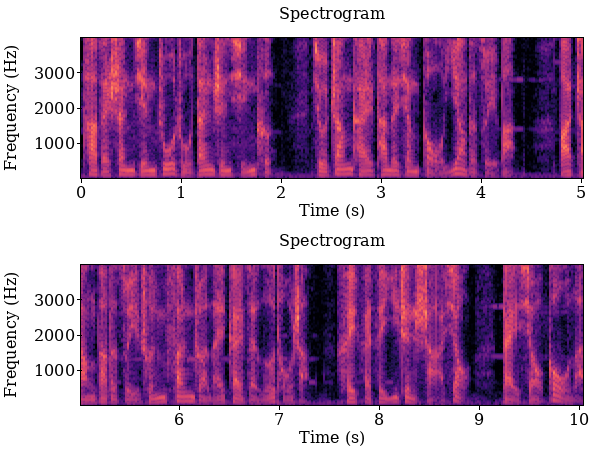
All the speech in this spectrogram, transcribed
他在山间捉住单身行客，就张开他那像狗一样的嘴巴，把长大的嘴唇翻转来盖在额头上，嘿嘿嘿一阵傻笑，待笑够了，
